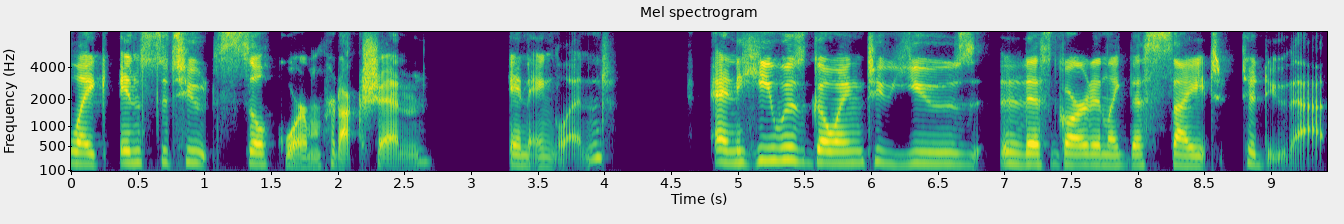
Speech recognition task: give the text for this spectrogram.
like institute silkworm production in England. And he was going to use this garden, like this site, to do that.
